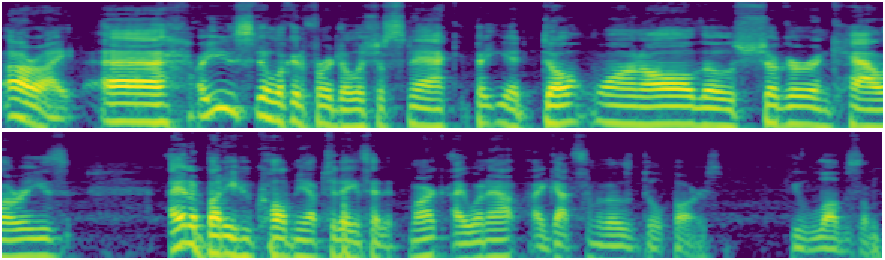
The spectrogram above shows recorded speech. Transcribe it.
All right. Uh, are you still looking for a delicious snack, but you don't want all those sugar and calories? I had a buddy who called me up today and said, Mark, I went out, I got some of those built bars. He loves them.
